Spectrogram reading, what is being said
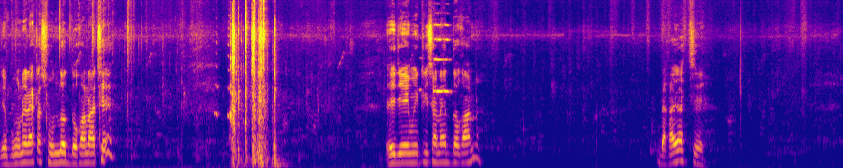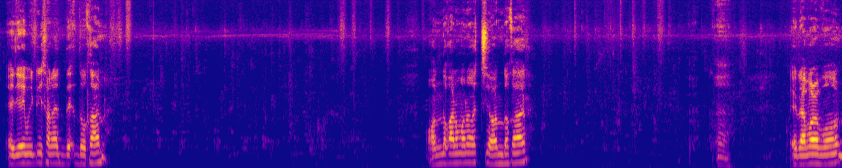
যে বোনের একটা সুন্দর দোকান আছে। এই যে ইমিটেশনের দোকান। দেখা যাচ্ছে? এই যে ইমিটেশনের দোকান। অন্ধকার মনে হচ্ছে অন্ধকার। এটা আমার বোন।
